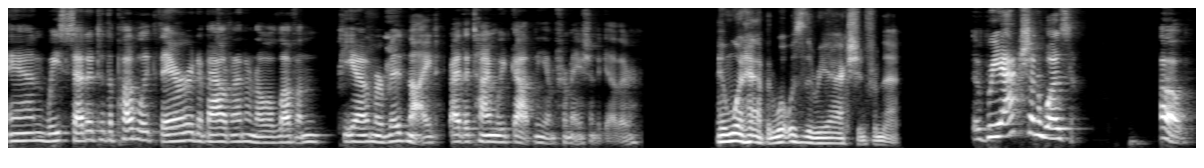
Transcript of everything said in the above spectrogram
And we said it to the public there at about, I don't know, 11 p.m. or midnight by the time we'd gotten the information together. And what happened? What was the reaction from that? The reaction was, oh,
